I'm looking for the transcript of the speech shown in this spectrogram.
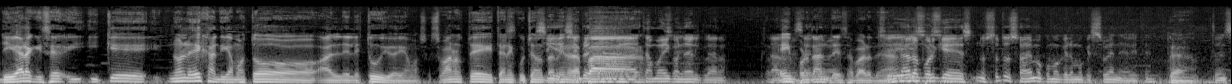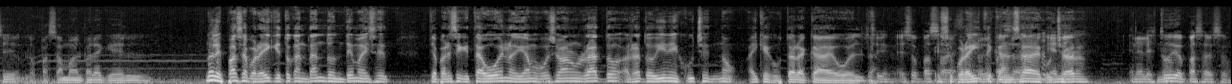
llegar a que se, y, y que no le dejan, digamos, todo al del estudio, digamos. Se van ustedes y están escuchando Sí, también a la par. estamos, ahí con él, claro. Claro, es importante esa parte, ¿eh? Claro, sí, porque nosotros sabemos cómo queremos que suene, ¿viste? Claro. Entonces lo pasamos a él para que él... ¿No les pasa por ahí que tocan tanto un tema y dice, ya parece que está bueno, digamos, vos se van un rato, al rato viene y escuchen, no, hay que ajustar acá de vuelta. Sí, eso pasa. Eso por ahí te cansás de escuchar, En el estudio pasa eso.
